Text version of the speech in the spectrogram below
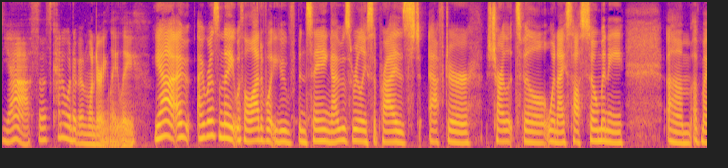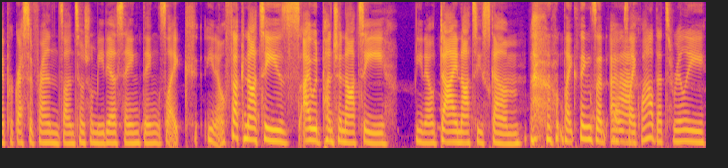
Yeah, so that's kind of what I've been wondering lately. Yeah, I, I resonate with a lot of what you've been saying. I was really surprised after Charlottesville when I saw so many um, of my progressive friends on social media saying things like, you know, fuck Nazis, I would punch a Nazi, you know, die Nazi scum, like things that yeah. I was like, wow, that's really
